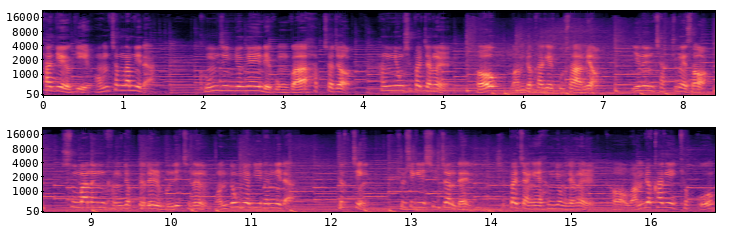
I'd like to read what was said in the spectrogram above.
파괴력이 엄청납니다. 구음진경의 내공과 합쳐져 항룡 18장을 더욱 완벽하게 구사하며 이는 작중에서 수많은 강적들을 물리치는 원동력이 됩니다. 특징, 표식이 실전된 18장의 항룡장을 더 완벽하게 익혔고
